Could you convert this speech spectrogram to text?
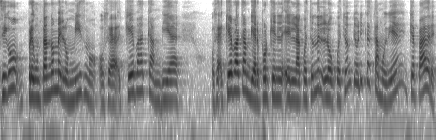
sigo preguntándome lo mismo, o sea, ¿qué va a cambiar? O sea, ¿qué va a cambiar? Porque en, la cuestión de la cuestión teórica está muy bien, qué padre.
